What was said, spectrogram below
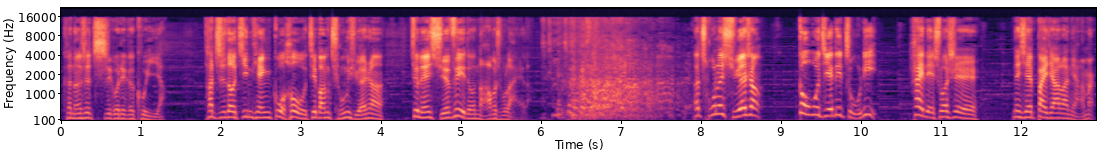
可能是吃过这个亏呀。他知道今天过后，这帮穷学生就连学费都拿不出来了。啊，除了学生，购物节的主力还得说是那些败家老娘们儿。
